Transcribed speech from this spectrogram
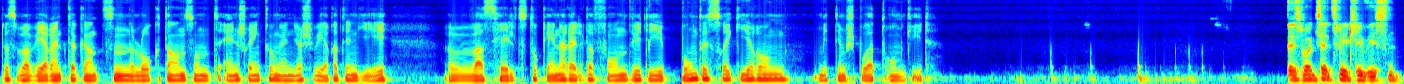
Das war während der ganzen Lockdowns und Einschränkungen ja schwerer denn je. Was hältst du generell davon, wie die Bundesregierung mit dem Sport umgeht? Das wollt ihr jetzt wirklich wissen.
